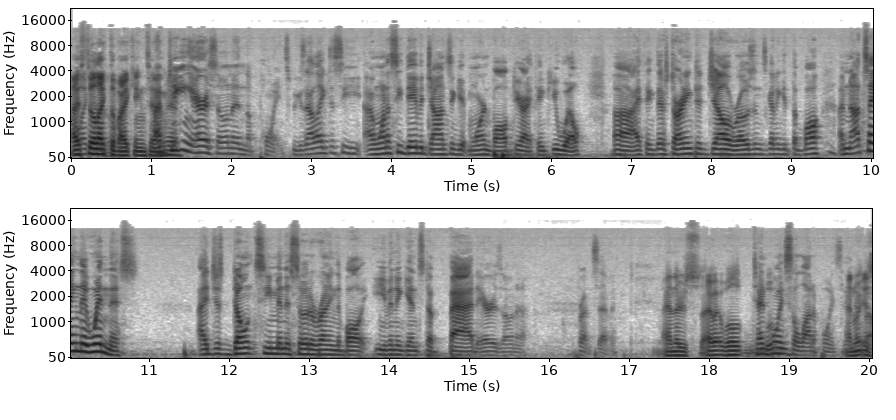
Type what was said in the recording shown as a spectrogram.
I of still like the. Vikings. Yeah. I'm taking Arizona in the points because I like to see. I want to see David Johnson get more involved here. I think he will. Uh, I think they're starting to gel. Rosen's going to get the ball. I'm not saying they win this. I just don't see Minnesota running the ball even against a bad Arizona front seven. And there's I will Ten we'll- points is a lot of points. And is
